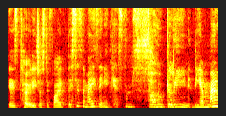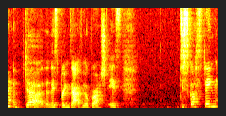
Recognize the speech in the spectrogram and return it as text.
is totally justified. This is amazing. It gets them so clean. The amount of dirt that this brings out of your brush is disgusting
